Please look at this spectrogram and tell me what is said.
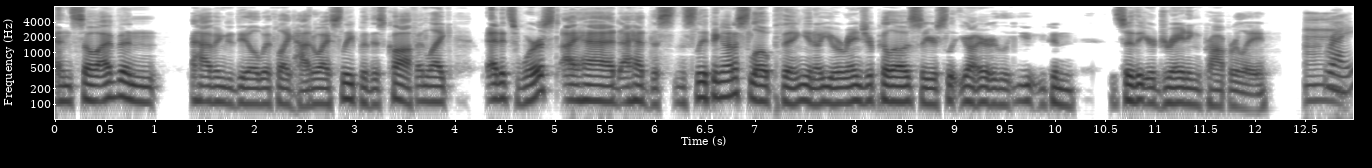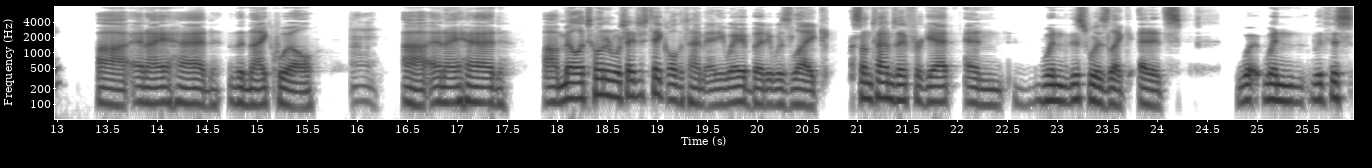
And so I've been having to deal with like how do I sleep with this cough and like at its worst I had I had this the sleeping on a slope thing, you know, you arrange your pillows so you're sleep you're, you you can so that you're draining properly. Mm, Right. Uh and I had the NyQuil. Mm. Uh and I had uh, melatonin which I just take all the time anyway, but it was like sometimes I forget and when this was like at its when with this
